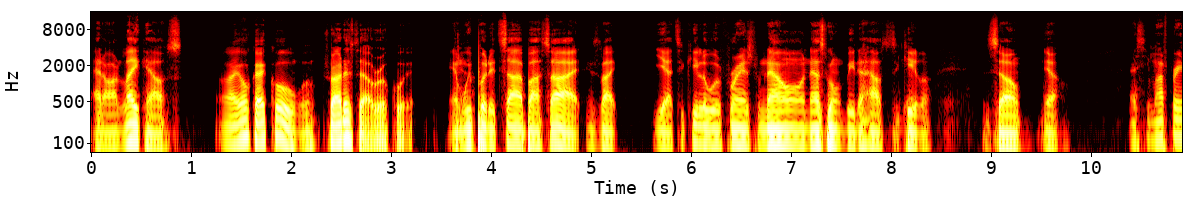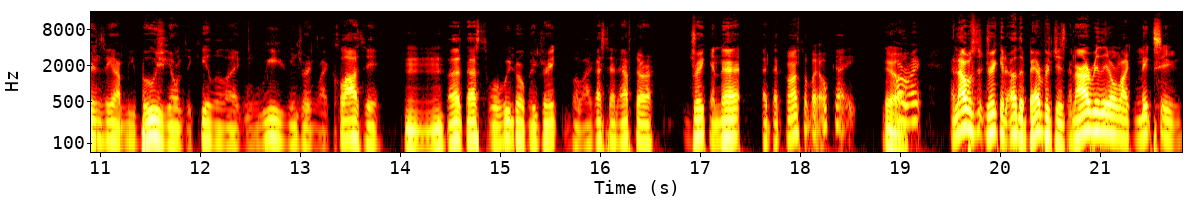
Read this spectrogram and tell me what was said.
at our lake house." I'm like, okay, cool. Well, try this out real quick. And we put it side by side. It's like, yeah, tequila with friends from now on. That's gonna be the house tequila. So yeah. I see my friends they got me bougie on tequila. Like we even drink like closet. hmm That, that's what we normally drink. But like I said, after drinking that at the concert, I'm like, okay, Yeah. all right. And I was drinking other beverages, and I really don't like mixing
